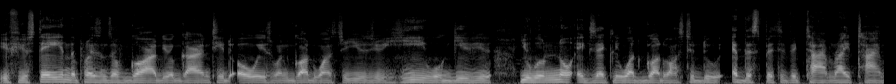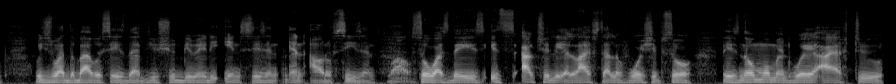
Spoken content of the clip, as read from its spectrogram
If you stay in the presence of God, you're guaranteed always when God wants to use you, He will give you. You will know exactly what God wants to do at the specific time, right time, which is what the Bible says that you should be ready in season and out of season. Wow. So as there is it's actually a lifestyle of worship. So there's no moment where I have to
